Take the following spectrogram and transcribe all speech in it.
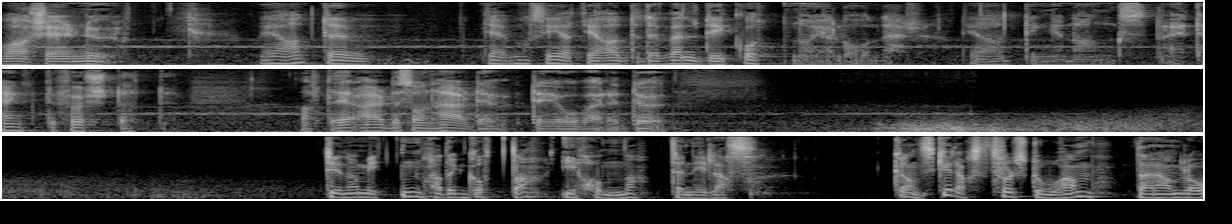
hva skjer nå? Jeg hadde Jeg må si at jeg hadde det veldig godt når jeg lå der. Jeg hadde ingen angst. Jeg tenkte først at, at er det sånn her det, det å være død? Dynamitten hadde gått av i hånda til Nilas. Ganske raskt forsto han, der han lå,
